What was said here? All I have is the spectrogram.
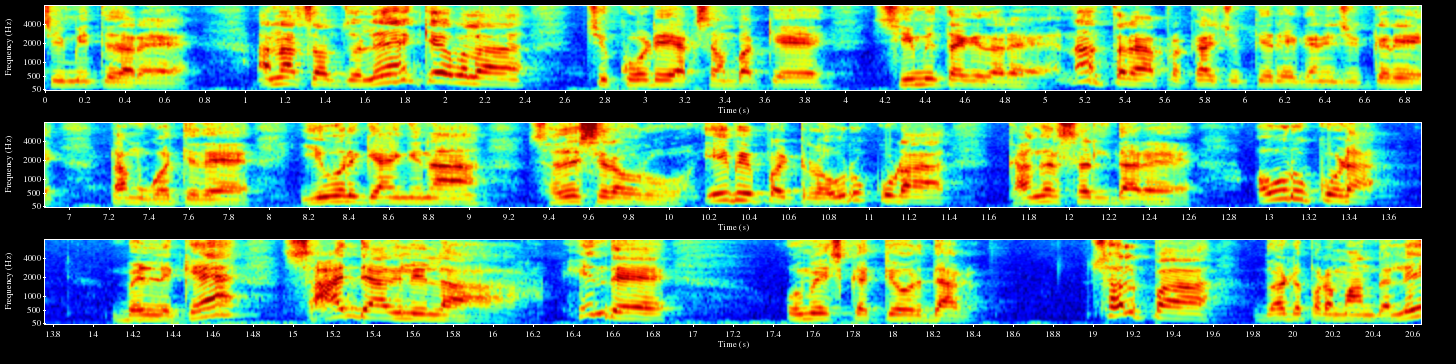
ಸೀಮಿತ ಇದ್ದಾರೆ ಅನಾ ಜೊಲ್ಲೆ ಕೇವಲ ಚಿಕ್ಕೋಡಿ ಅಕ್ಸಂಬಕ್ಕೆ ಸೀಮಿತ ಆಗಿದ್ದಾರೆ ನಂತರ ಪ್ರಕಾಶ್ ಹುಕ್ಕೇರಿ ಗಣೇಶ್ ಹುಕ್ಕೇರಿ ತಮ್ಗೆ ಗೊತ್ತಿದೆ, ಇವರ ಗ್ಯಾಂಗಿನ ಸದಸ್ಯರವರು, ಎ ಬಿ ಅವರು ಕೂಡ ಕಾಂಗ್ರೆಸ್ಸಲ್ಲಿದ್ದಾರೆ ಅವರು ಕೂಡ ಬೆಳಲಿಕ್ಕೆ ಸಾಧ್ಯ ಆಗಲಿಲ್ಲ. ಹಿಂದೆ ಉಮೇಶ್ ಕತ್ತಿಯವರಿದ್ದಾಗ ಸ್ವಲ್ಪ ದೊಡ್ಡ ಪ್ರಮಾಣದಲ್ಲಿ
